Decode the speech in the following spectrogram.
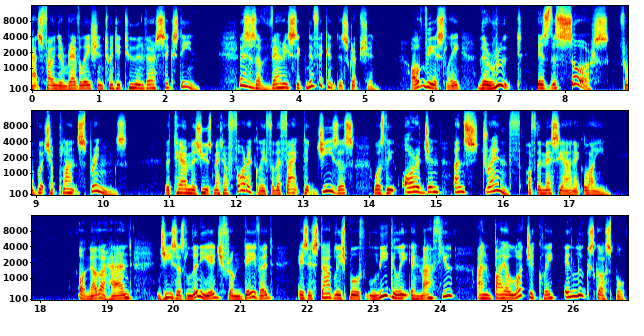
That's found in Revelation 22 and verse 16. This is a very significant description. Obviously, the root is the source from which a plant springs. The term is used metaphorically for the fact that Jesus was the origin and strength of the messianic line. On the other hand, Jesus' lineage from David is established both legally in Matthew and biologically in Luke's Gospel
